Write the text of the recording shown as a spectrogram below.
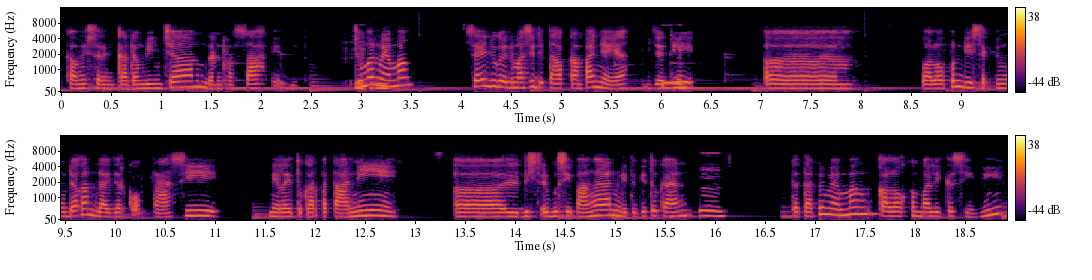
kami sering kadang bincang dan resah kayak gitu. Cuman mm-hmm. memang saya juga masih di tahap kampanye ya. Jadi mm-hmm. uh, walaupun di sekti muda kan belajar kooperasi, nilai tukar petani, uh, distribusi pangan gitu-gitu kan. Mm tetapi memang kalau kembali ke sini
